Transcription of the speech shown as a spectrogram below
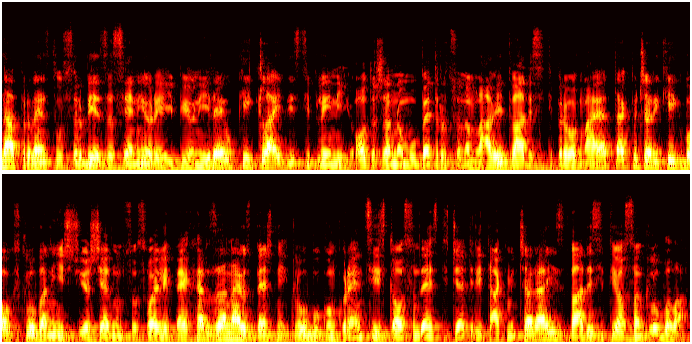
Na prvenstvu Srbije za seniore i pionire u kick-light disciplini, održanom u Petrovcu na Mlavi 21. maja, takmičari kickbox kluba Niš još jednom su osvojili pehar za najuspešniji klub u konkurenciji 184 takmičara iz 28 klubova.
